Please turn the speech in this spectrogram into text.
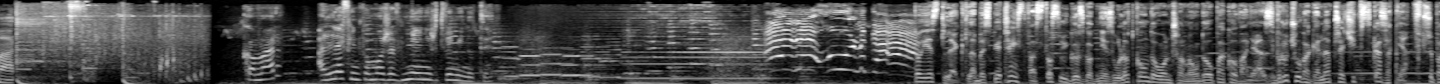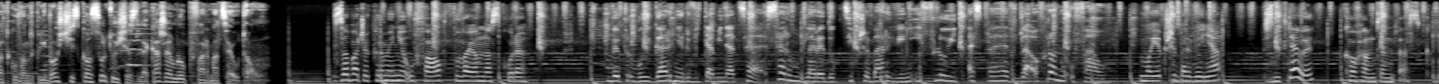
Komar. Komar? Alefin pomoże w mniej niż dwie minuty. To jest lek. Dla bezpieczeństwa stosuj go zgodnie z ulotką dołączoną do opakowania. Zwróć uwagę na przeciwwskazania. W przypadku wątpliwości skonsultuj się z lekarzem lub farmaceutą. Zobacz, jak promienie UV wpływają na skórę. Wypróbuj Garnier Witamina C, serum dla redukcji przebarwień i fluid SPF dla ochrony UV. Moje przebarwienia zniknęły. Kocham ten blask.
